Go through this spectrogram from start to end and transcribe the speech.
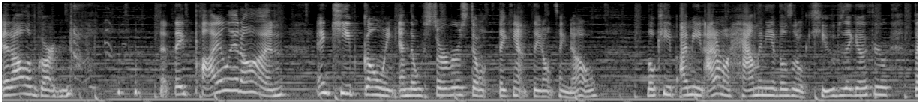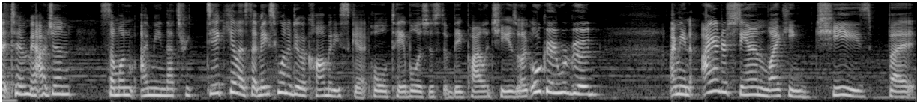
at Olive Garden that they pile it on and keep going and the servers don't they can't they don't say no they'll keep i mean i don't know how many of those little cubes they go through but to imagine someone i mean that's ridiculous that makes me want to do a comedy skit whole table is just a big pile of cheese like okay we're good i mean i understand liking cheese but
